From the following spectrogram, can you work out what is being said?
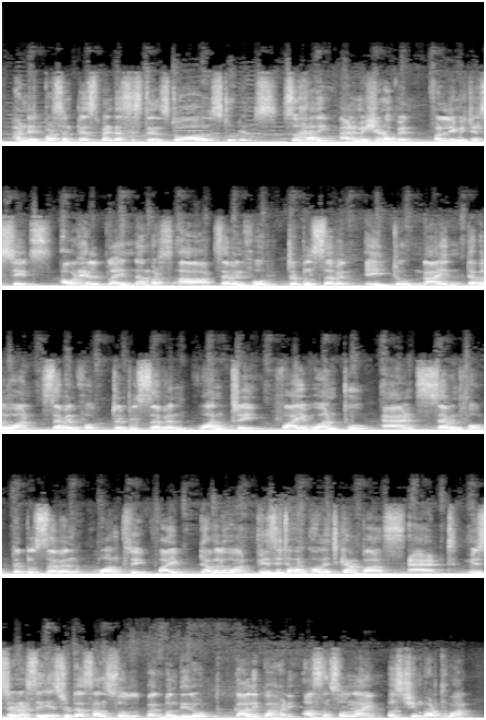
100% placement assistance to all students. So hurry, admission open for limited seats. Our helpline numbers are 7477 82911, 7477 13512 and 7477 13511. Visit our college campus at Mr. Nursing Institute Asansol, Bagbandi Road, Kalipahari, Asansol 9, Paschim Bardhaman.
